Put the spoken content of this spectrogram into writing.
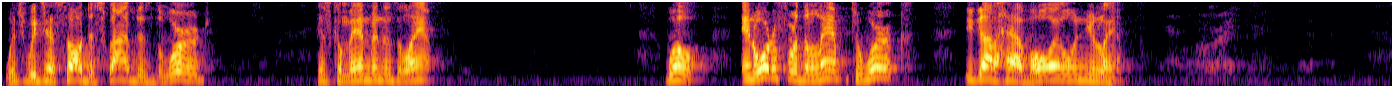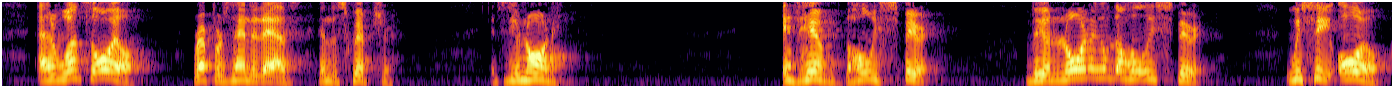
which we just saw described as the word, his commandment is a lamp. Well, in order for the lamp to work, you got to have oil in your lamp. And what's oil represented as in the scripture? It's the anointing. It's Him, the Holy Spirit. The anointing of the Holy Spirit. We see oil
